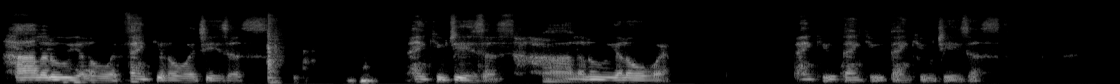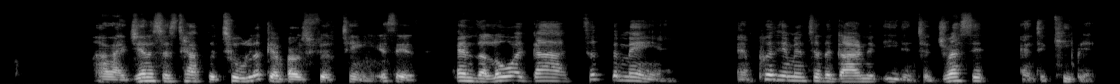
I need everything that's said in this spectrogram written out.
Hallelujah, Lord. Thank you, Lord Jesus. Thank you, Jesus. Hallelujah, Lord. Thank you, thank you, thank you, Jesus. All right, Genesis chapter 2, look at verse 15. It says, And the Lord God took the man and put him into the Garden of Eden to dress it and to keep it.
